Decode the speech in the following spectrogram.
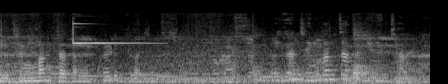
이 쟁반짜장 의 퀄리티가 진짜 좋아요 이거 쟁반짜장이 괜찮아요.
